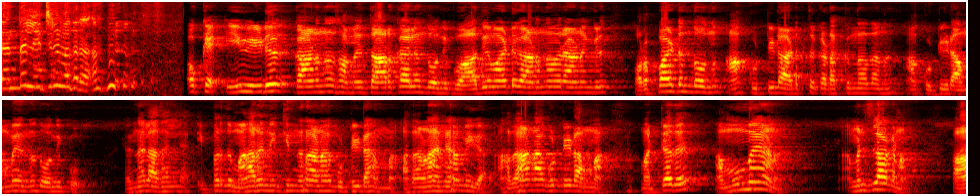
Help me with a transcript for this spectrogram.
രണ്ട് ലിറ്റിൽ മദറാ ഓക്കെ ഈ വീഡിയോ കാണുന്ന സമയത്ത് ആർക്കാലും തോന്നിപ്പോ ആദ്യമായിട്ട് കാണുന്നവരാണെങ്കിൽ ഉറപ്പായിട്ടും തോന്നും ആ കുട്ടിയുടെ അടുത്ത് കിടക്കുന്നതാണ് ആ കുട്ടിയുടെ അമ്മ എന്ന് തോന്നിപ്പോ എന്നാൽ അതല്ല ഇപ്പുറത്ത് മാറി നിൽക്കുന്നതാണ് ആ കുട്ടിയുടെ അമ്മ. അതാണ് അനാമിക. അതാണ് ആ കുട്ടിയുടെ അമ്മ. മറ്റത് അമ്മുമ്മയാണ്. മനസ്സിലാക്കണം. ആ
